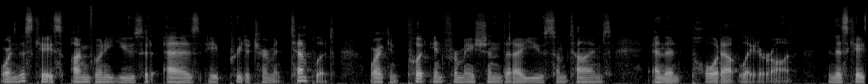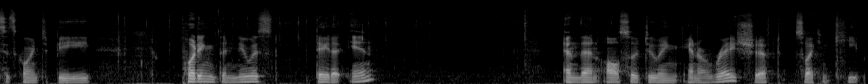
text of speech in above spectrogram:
or in this case, I'm going to use it as a predetermined template where I can put information that I use sometimes and then pull it out later on. In this case, it's going to be putting the newest data in and then also doing an array shift so I can keep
